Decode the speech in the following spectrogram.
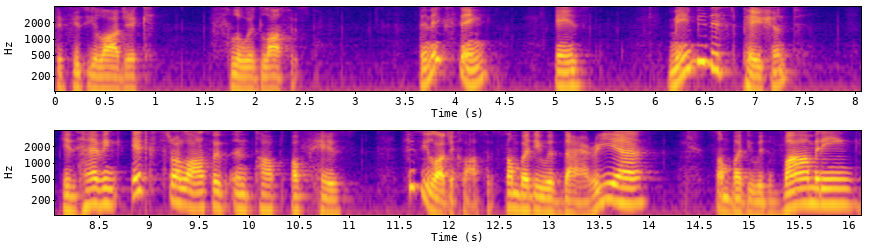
the physiologic fluid losses. The next thing is maybe this patient is having extra losses on top of his physiologic losses. Somebody with diarrhea, somebody with vomiting,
